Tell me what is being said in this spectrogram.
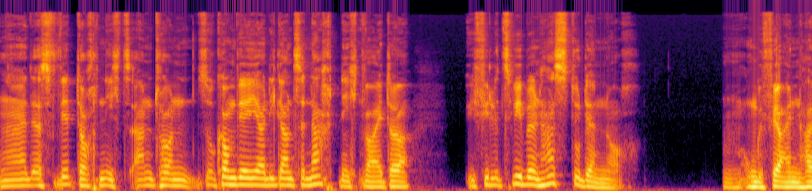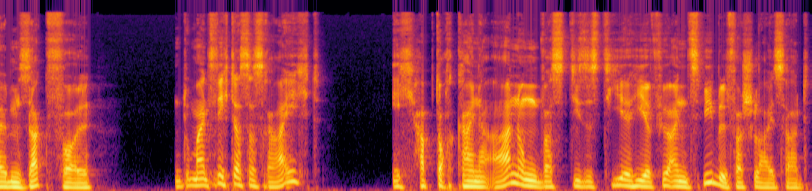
Na, das wird doch nichts, Anton, so kommen wir ja die ganze Nacht nicht weiter. Wie viele Zwiebeln hast du denn noch? Hm, ungefähr einen halben Sack voll. Du meinst nicht, dass das reicht? Ich hab doch keine Ahnung, was dieses Tier hier für einen Zwiebelverschleiß hat.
